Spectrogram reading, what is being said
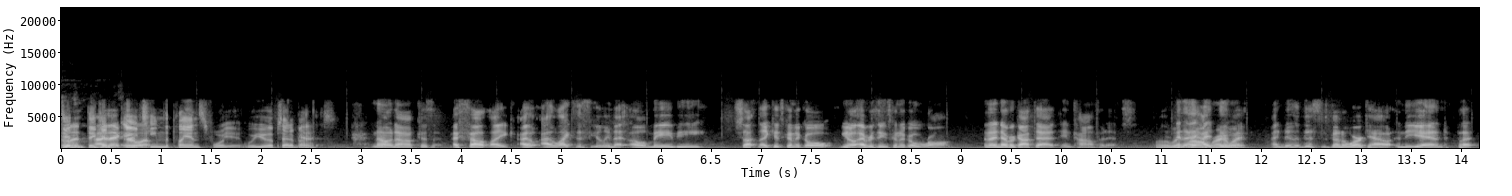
they on didn't. They didn't A-team the plans for you. Were you upset about Yeah. this? No, no, because I felt like I, I like the feeling that oh maybe so, like it's gonna go you know everything's gonna go wrong, and I never got that in confidence. Well, it went And I- wrong I right knew- away. I knew this was gonna work out in the end, but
